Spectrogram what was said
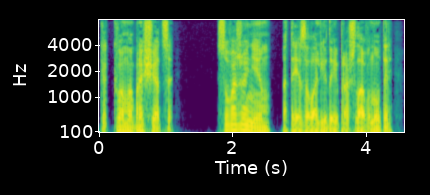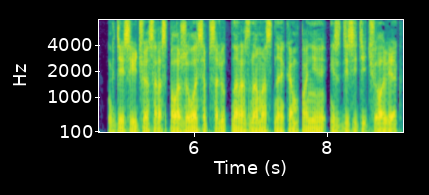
«Как к вам обращаться?» «С уважением», — отрезала Лида и прошла внутрь, где сейчас расположилась абсолютно разномастная компания из десяти человек.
